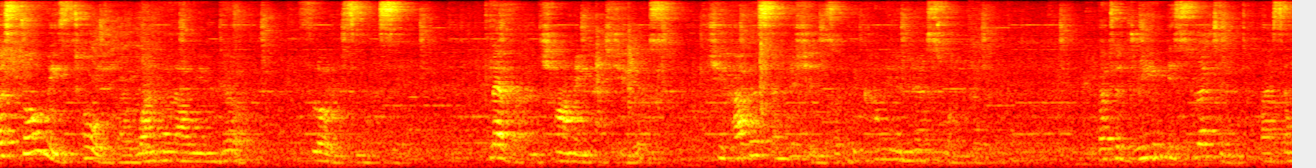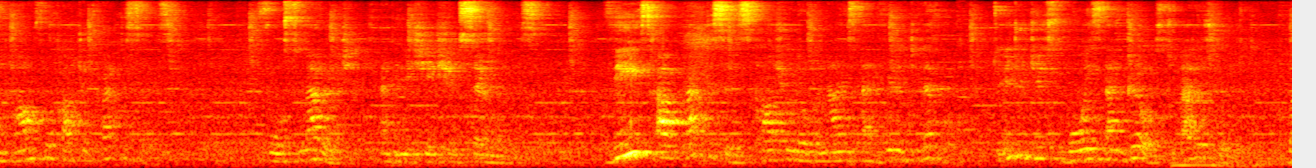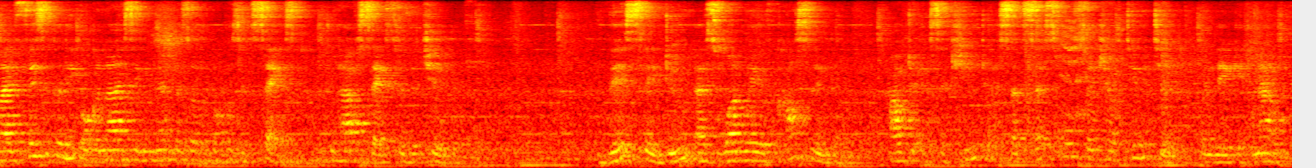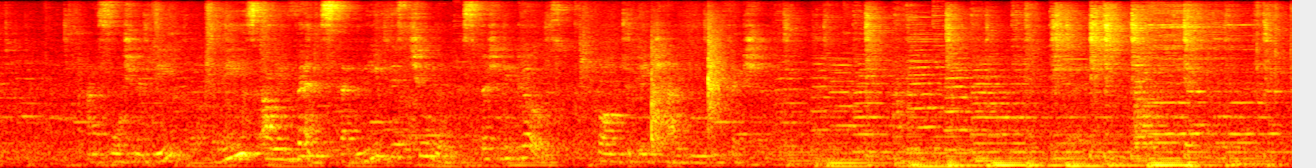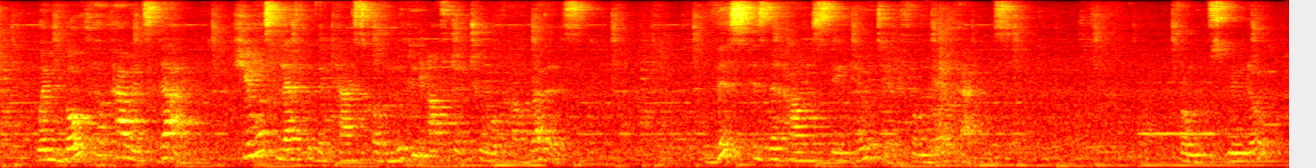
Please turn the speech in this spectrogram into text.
A story is told by one Malawian girl, Florence Mutsi. Clever and charming as she looks, she harbors ambitions of becoming a nurse one day. But her dream is threatened by some harmful cultural practices, forced marriage and initiation ceremonies. These are practices culturally organized at village level to introduce boys and girls to adulthood by physically organizing members of the opposite sex to have sex with the children. This they do as one way of counseling them how to execute a successful sexual activity when they get married. Unfortunately, these are events that leave these children, especially girls, prone to HIV infection. When both her parents died, she was left with the task of looking after two of her brothers. This is the house they inherited from their parents. From its window,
